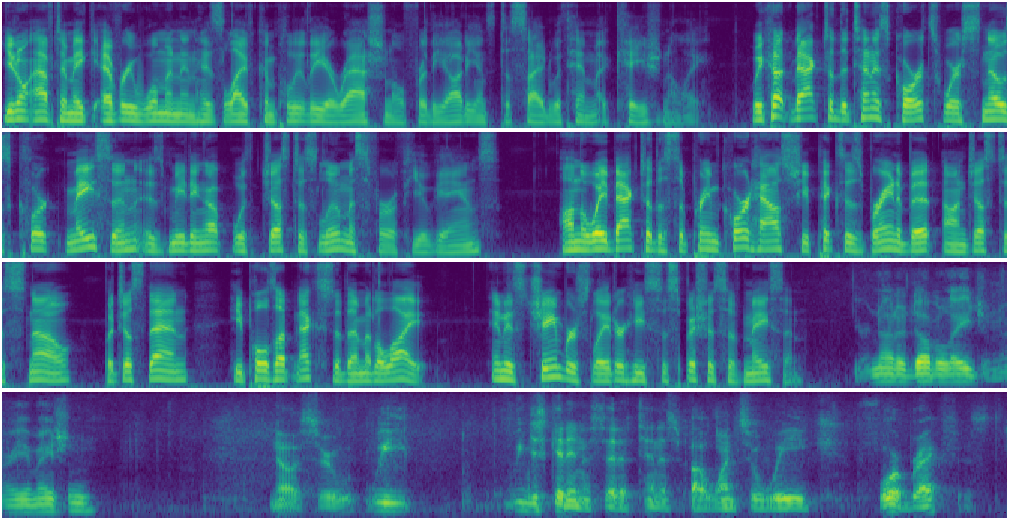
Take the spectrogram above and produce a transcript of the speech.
You don't have to make every woman in his life completely irrational for the audience to side with him occasionally. We cut back to the tennis courts where Snow's clerk Mason is meeting up with Justice Loomis for a few games. On the way back to the Supreme Courthouse, she picks his brain a bit on Justice Snow, but just then, he pulls up next to them at a light. In his chambers later, he's suspicious of Mason. You're not a double agent, are you, Mason? No, sir. We we just get in a set of tennis about once a week before breakfast.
